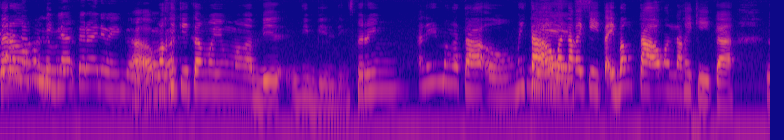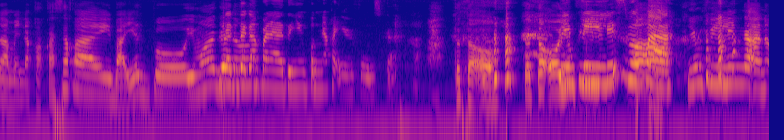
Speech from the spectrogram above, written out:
pero, alam mo bigla, pero anyway, go. Oo, go, go. makikita mo yung mga buil- hindi buildings, pero yung ano yung mga tao, may tao ka Yes. nakikita, ibang tao ka nakikita na may nakakasakay, bayad po, yung mga ganun. Dagdagan pa natin yung pag naka-earphones ka. Totoo. Totoo. May yung feeling, playlist mo Oo, pa. yung feeling na ano,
